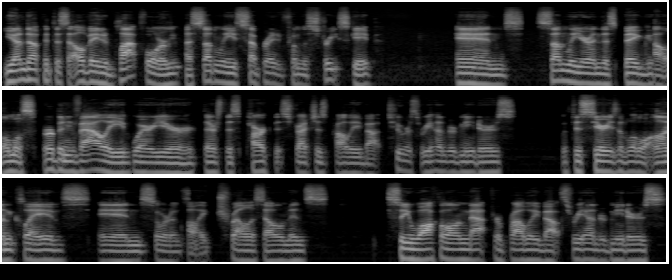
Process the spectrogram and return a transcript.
You end up at this elevated platform, uh, suddenly separated from the streetscape, and suddenly you're in this big, uh, almost urban valley where you're there's this park that stretches probably about two or three hundred meters, with this series of little enclaves and sort of like trellis elements. So you walk along that for probably about 300 meters,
